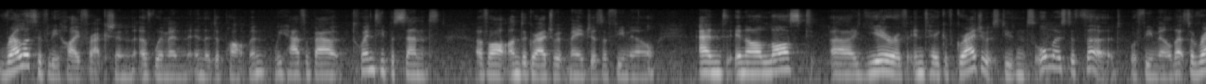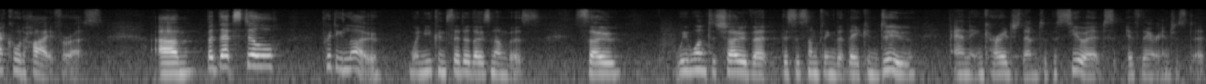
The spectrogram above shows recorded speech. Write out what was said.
relatively high fraction of women in the department. We have about 20% of our undergraduate majors are female. And in our last uh, year of intake of graduate students, almost a third were female. That's a record high for us. Um, but that's still pretty low when you consider those numbers. So we want to show that this is something that they can do and encourage them to pursue it if they're interested.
